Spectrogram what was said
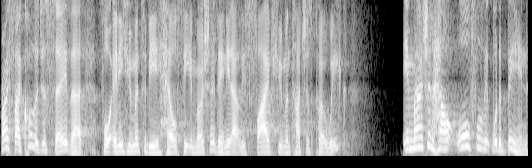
Right? Psychologists say that for any human to be healthy emotionally, they need at least five human touches per week. Imagine how awful it would have been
